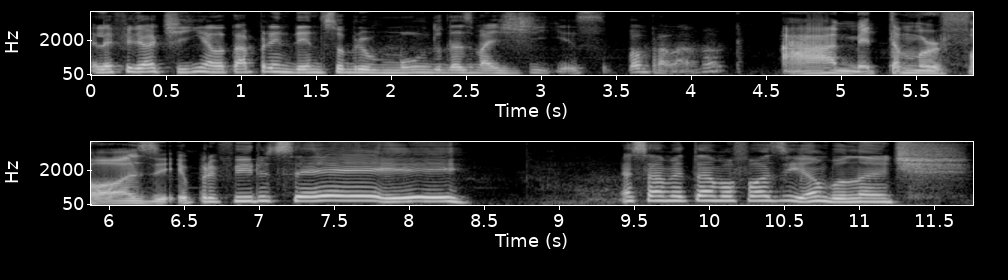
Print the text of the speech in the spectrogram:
Ela é filhotinha, ela tá aprendendo sobre o mundo das magias. Vamos pra lá, vamos? Ah, metamorfose. Eu prefiro ser essa metamorfose ambulante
